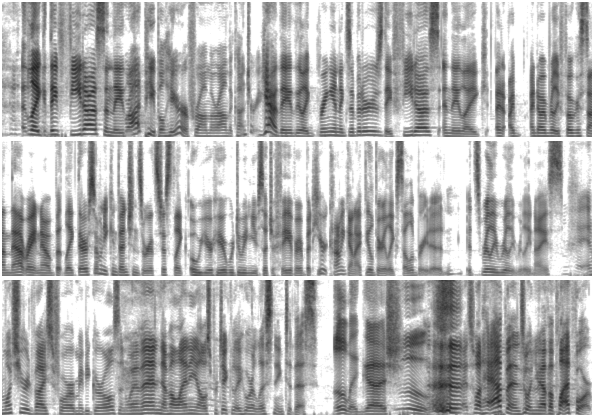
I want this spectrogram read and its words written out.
like they feed us and they Brought people here from around the country. yeah they, they like bring in exhibitors they feed us and they like I, I, I know i'm really focused on that right now but like there are so many conventions where it's just like oh you're here we're doing you such a favor but here at comic-con i feel very like celebrated it's really really really nice Okay, and what's your advice for maybe girls and women and millennials, particularly who are listening to this? oh my gosh That's what happens when you have a platform.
